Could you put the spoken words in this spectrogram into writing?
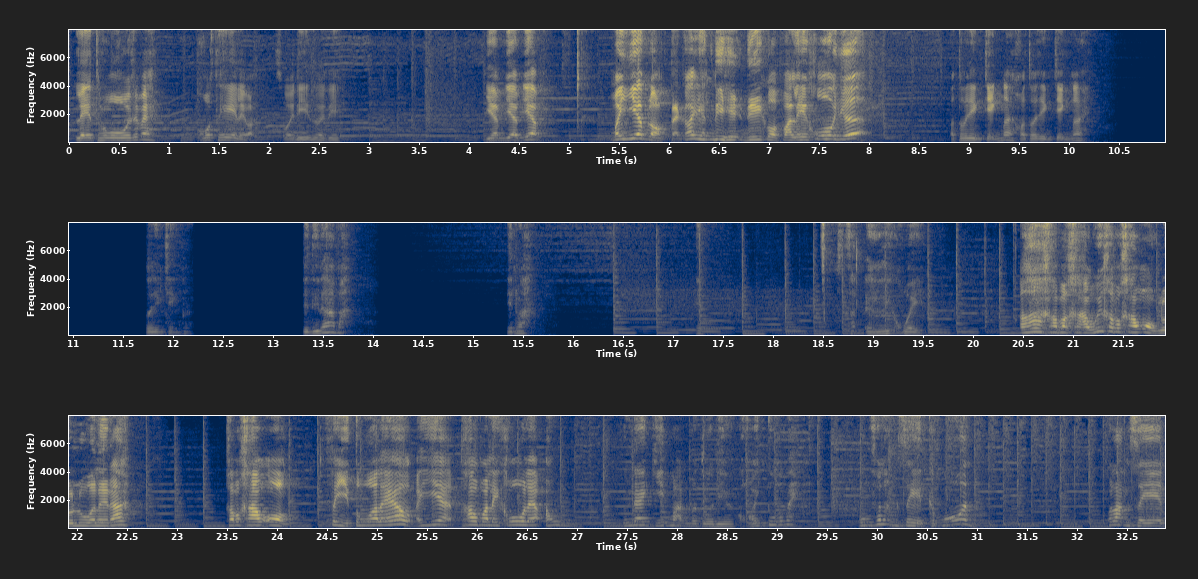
เลโทรใช่ไหมโคตรเท่เลยวะสวยดีสวยดี เยี่ยมเยี่ยมเยี่ยมไม่เยี่ยมหรอกแต่ก็ยังดีดีกว่าปาเลโคเยอะ ขอตัวเจ๋งๆหน่อยขอตัวเจ๋งๆหน่อยตัวเจ๋งๆหน่อยเจดีน่าปะเห็นปะสัตว์เอ้ยคุยอ่าคาบาคาววิคาบาคาวออกรัวๆเลยนะคาบาคาวออกสี่ตัวแล้วไอ้เหี้ยเท่าปาเลโคแล้วเอ้าเพิ่งได้กีดมันมาตัวเดียวขออีกตัวไหมผมฝรั่งเศสคัมอนฝรั่งเศส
